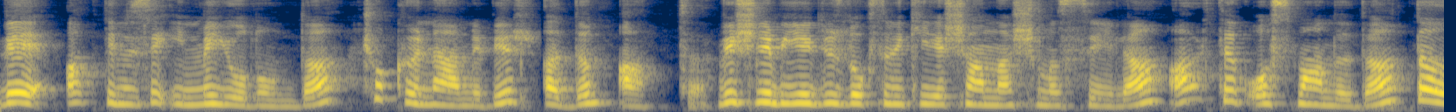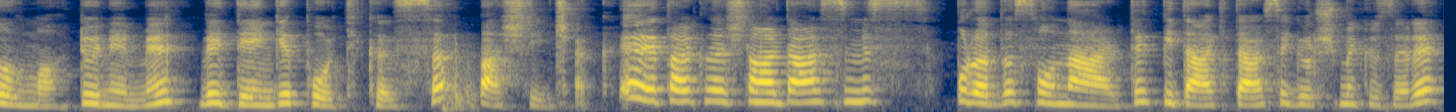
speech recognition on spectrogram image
ve Akdeniz'e inme yolunda çok önemli bir adım attı. Ve şimdi 1792 yaş anlaşmasıyla artık Osmanlı'da dağılma dönemi ve denge politikası başlayacak. Evet arkadaşlar dersimiz burada sona erdi. Bir dahaki derse görüşmek üzere.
